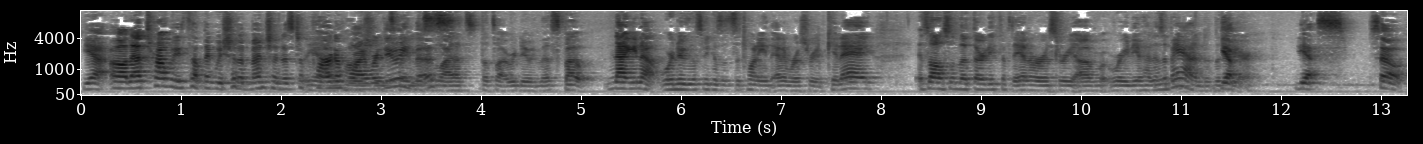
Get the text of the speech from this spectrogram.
Yeah. Oh, that's probably something we should have mentioned as to yeah, part of why we're doing explain this. why that's that's why we're doing this. But now you know we're doing this because it's the 20th anniversary of Kid A. It's also the 35th anniversary of Radiohead as a band this Yep. year. Yes. So,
